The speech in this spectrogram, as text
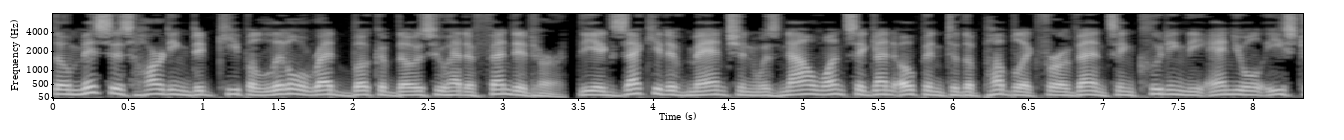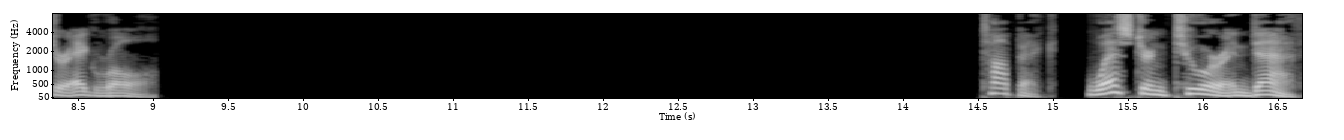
Though Mrs. Harding did keep a little red book of those who had offended her, the executive mansion was now once again open to the public for events including the annual Easter egg roll. Western tour and death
